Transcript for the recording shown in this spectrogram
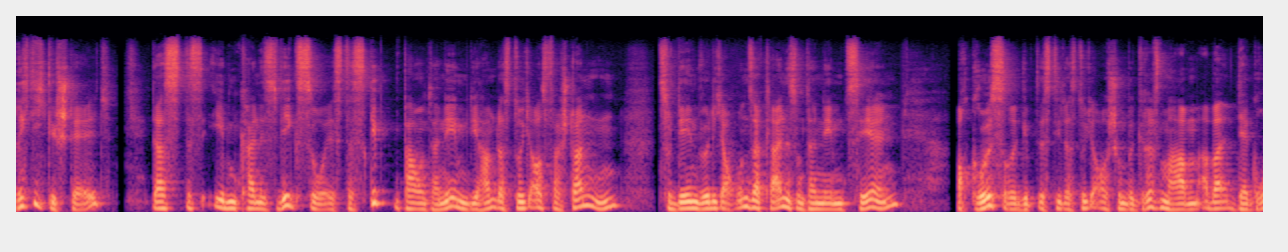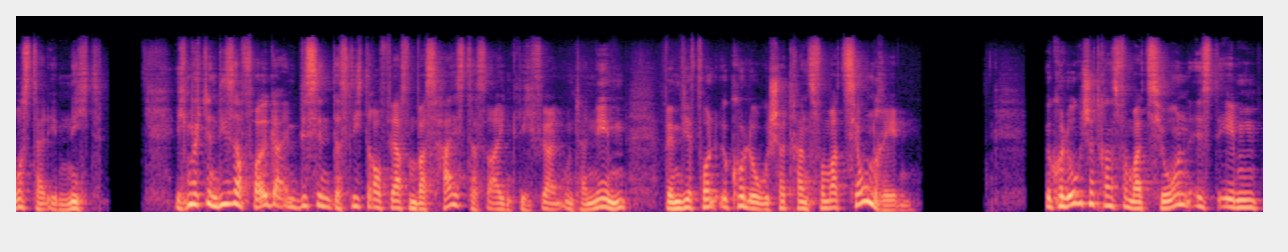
richtig gestellt, dass das eben keineswegs so ist. Es gibt ein paar Unternehmen, die haben das durchaus verstanden. Zu denen würde ich auch unser kleines Unternehmen zählen. Auch größere gibt es, die das durchaus schon begriffen haben, aber der Großteil eben nicht. Ich möchte in dieser Folge ein bisschen das Licht darauf werfen, was heißt das eigentlich für ein Unternehmen, wenn wir von ökologischer Transformation reden. Ökologische Transformation ist eben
